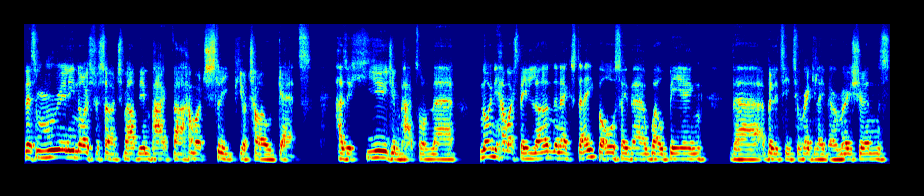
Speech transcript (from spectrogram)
There's some really nice research about the impact that how much sleep your child gets has a huge impact on their not only how much they learn the next day, but also their well-being, their ability to regulate their emotions.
